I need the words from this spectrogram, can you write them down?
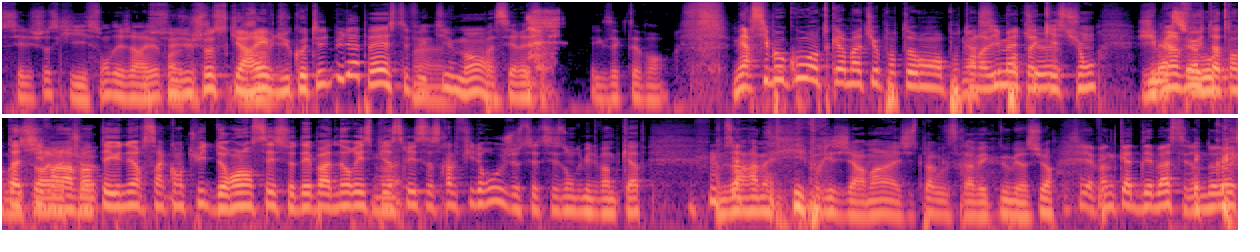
C'est des choses qui sont déjà arrivées. C'est des choses qui arrivent du côté de Budapest, Ouais, effectivement. Passé récent. Exactement. Merci beaucoup en tout cas Mathieu pour ton, pour ton Merci, avis, pour ta question. J'ai bien vu ta tentative soirée, à Mathieu. 21h58 de relancer ce débat Norris-Piastri. Ce sera le fil rouge de cette saison 2024. Hamza Ramani Brice Germain. et J'espère que vous serez avec nous bien sûr. Il y a 24 débats, c'est Lando Norris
